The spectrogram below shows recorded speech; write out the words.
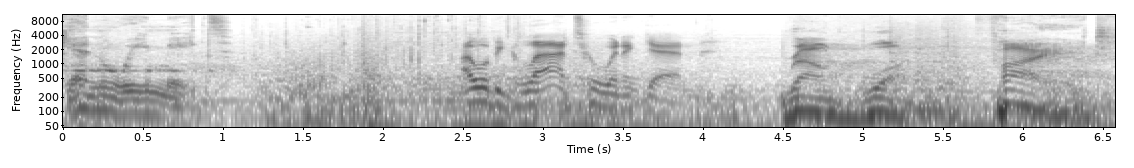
Again we meet. I will be glad to win again. Round one, fight!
